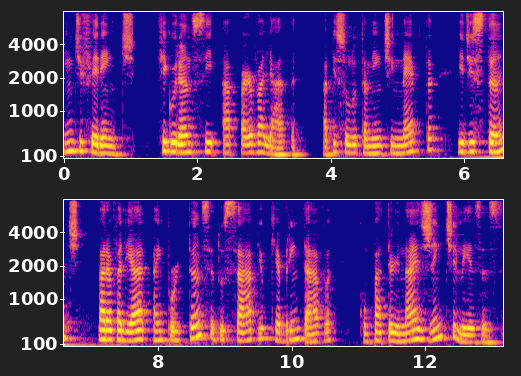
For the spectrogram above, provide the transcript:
indiferente, figurando-se aparvalhada, absolutamente inepta e distante para avaliar a importância do sábio que a brindava com paternais gentilezas.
